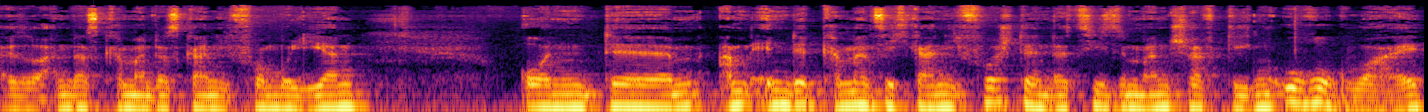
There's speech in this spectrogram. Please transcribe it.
Also anders kann man das gar nicht formulieren. Und ähm, am Ende kann man sich gar nicht vorstellen, dass diese Mannschaft gegen Uruguay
